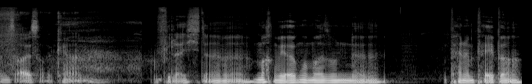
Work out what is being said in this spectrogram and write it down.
ins Äußere kehren. Vielleicht äh, machen wir irgendwann mal so ein äh, Pen and Paper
